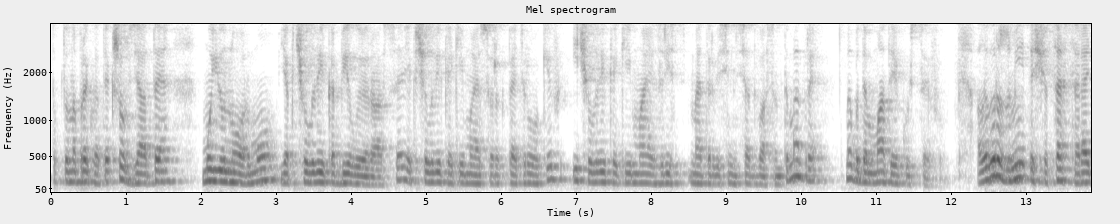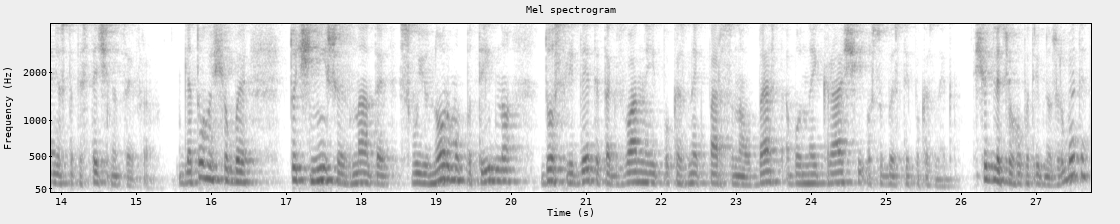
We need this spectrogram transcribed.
Тобто, наприклад, якщо взяти мою норму як чоловіка білої раси, як чоловіка, який має 45 років, і чоловіка, який має зріст 1,82 см, ми будемо мати якусь цифру. Але ви розумієте, що це середньостатистична цифра. Для того, щоб точніше знати свою норму, потрібно дослідити так званий показник Personal Best або найкращий особистий показник. Що для цього потрібно зробити?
